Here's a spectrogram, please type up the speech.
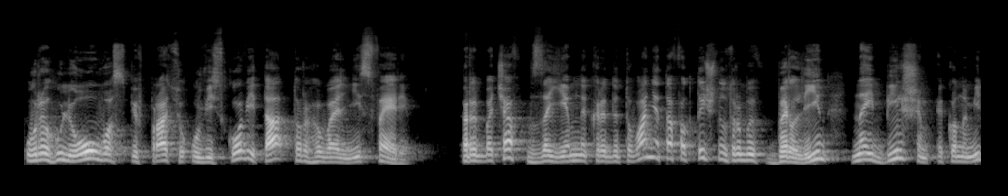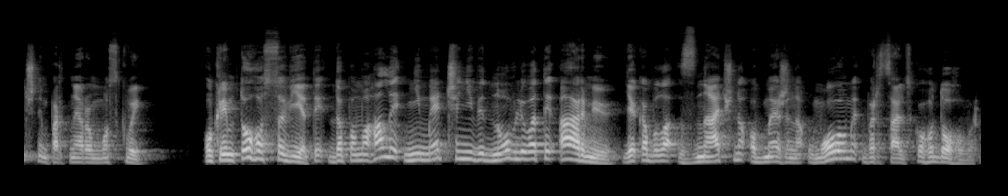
урегульовував співпрацю у військовій та торговельній сфері, передбачав взаємне кредитування та фактично зробив Берлін найбільшим економічним партнером Москви. Окрім того, совєти допомагали Німеччині відновлювати армію, яка була значно обмежена умовами Версальського договору.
